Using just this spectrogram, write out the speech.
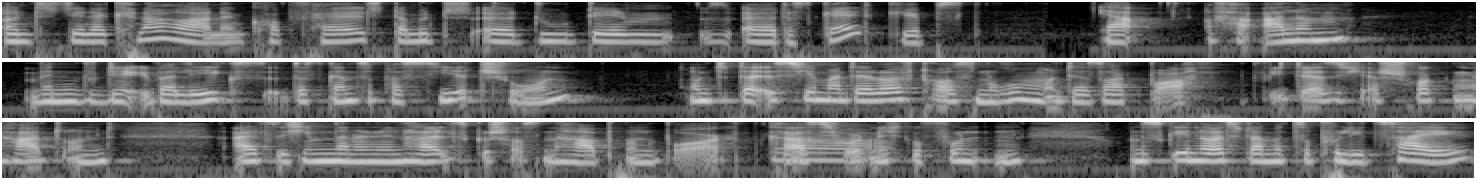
und dir eine Knarre an den Kopf hält, damit äh, du dem äh, das Geld gibst. Ja, vor allem, wenn du dir überlegst, das Ganze passiert schon und da ist jemand, der läuft draußen rum und der sagt, boah, wie der sich erschrocken hat und als ich ihm dann in den Hals geschossen habe und boah, krass, ich Ja. wurde nicht gefunden. Und es gehen Leute damit zur Polizei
